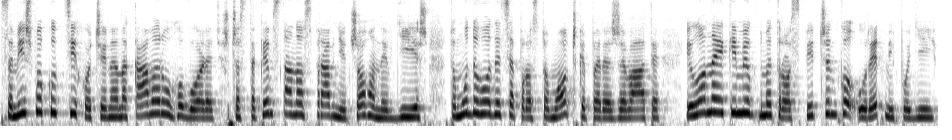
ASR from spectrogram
Самі ж покупці, хоч і не на камеру, говорять, що з таким станом справ нічого не вдієш, тому доводиться просто мовчки переживати. Ілона Якимюк, Дмитро Спідченко у ритмі подій.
